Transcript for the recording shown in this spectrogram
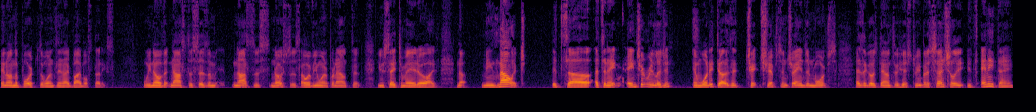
and on the porch, the Wednesday night Bible studies. We know that Gnosticism, Gnosis, Gnosis, however you want to pronounce it, you say tomato, I, no, means knowledge. It's uh, it's an ancient religion, and what it does, it ch- shifts and changes and morphs as it goes down through history. But essentially, it's anything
